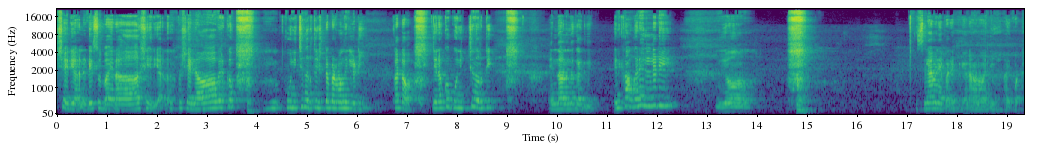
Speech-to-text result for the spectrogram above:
ശരിയാണ്. ഡേ സുബൈറ ശരിയാണ്. പക്ഷെ എല്ലാവർക്കും കുനിച്ച് നിർത്തി ഇഷ്ടപ്പെടണമെന്നില്ലടി കേട്ടോ? നിനക്ക് കുനിച്ച് നിർത്തി എന്താണെന്ന് കരുതി. എനിക്ക് അങ്ങനെ അല്ലടി അയ്യോ. ഇസ്ലാമിനെ പറയിപ്പിക്കാൻ ആണോ അല്ലേ? ആയിക്കോട്ടെ.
